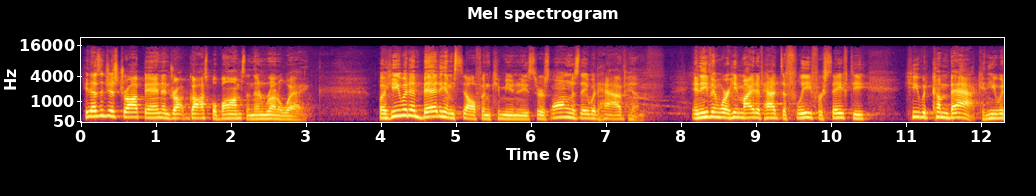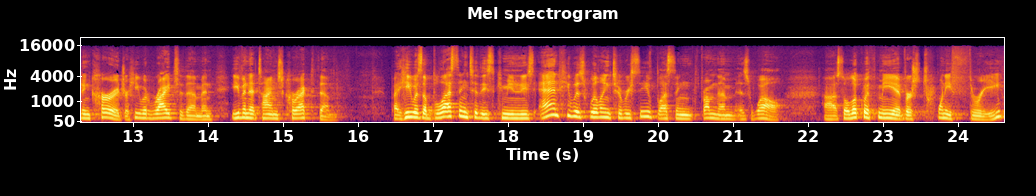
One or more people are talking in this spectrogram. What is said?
He doesn't just drop in and drop gospel bombs and then run away. But he would embed himself in communities for as long as they would have him. And even where he might have had to flee for safety, he would come back and he would encourage or he would write to them and even at times correct them. He was a blessing to these communities and he was willing to receive blessing from them as well. Uh, so look with me at verse 23.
